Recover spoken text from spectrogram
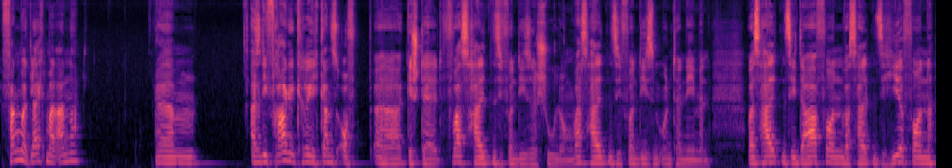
fangen wir gleich mal an. Ähm, also die Frage kriege ich ganz oft äh, gestellt. Was halten Sie von dieser Schulung? Was halten Sie von diesem Unternehmen? Was halten Sie davon? Was halten Sie hiervon?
